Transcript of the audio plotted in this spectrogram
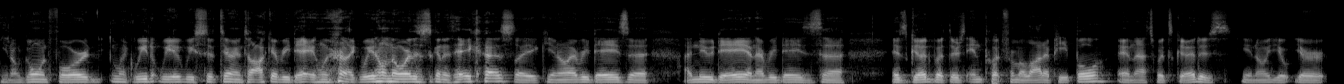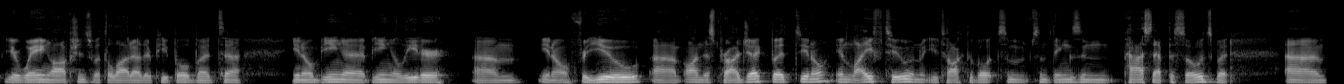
you know, going forward, like we we we sit there and talk every day, and we're like, we don't know where this is going to take us. Like, you know, every day is a, a new day, and every day is uh, is good. But there's input from a lot of people, and that's what's good. Is you know, you, you're you're weighing options with a lot of other people, but uh, you know, being a being a leader um, you know, for you um, on this project, but you know, in life too. And you talked about some some things in past episodes, but um,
